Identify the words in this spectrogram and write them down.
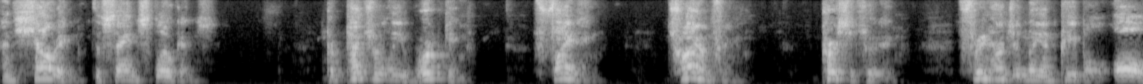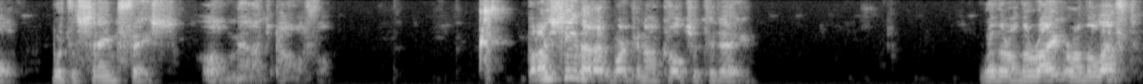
and shouting the same slogans, perpetually working, fighting, triumphing, persecuting 300 million people, all with the same face. Oh man, that's powerful. But I see that at work in our culture today. Whether on the right or on the left,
